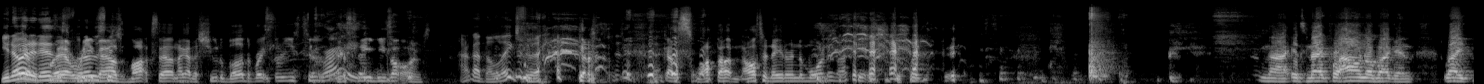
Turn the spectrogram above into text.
You know what it It's one of those rebounds, box out, and I got to shoot above to break threes too. Right. save these arms. I don't got the legs for that. gotta, gotta swap out an alternator in the morning. I can't. Nah, it's Pro. I don't know if I can. Like,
